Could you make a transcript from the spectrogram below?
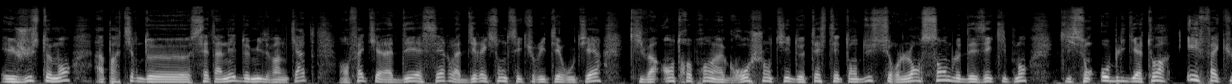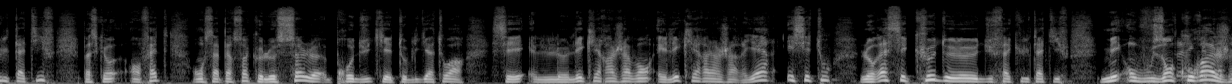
et justement à partir de cette année 2024, en fait, il y a la DSR, la Direction de sécurité routière qui va entreprendre un gros chantier de tests étendus sur l'ensemble des équipements qui sont obligatoires et facultatifs parce que en fait, on s'aperçoit que le seul produit qui est obligatoire, c'est l'éclairage avant et l'éclairage arrière et c'est tout. Le reste c'est que de, du facultatif. Mais on vous encourage.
